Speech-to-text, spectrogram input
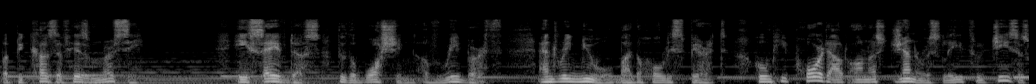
but because of his mercy. He saved us through the washing of rebirth and renewal by the Holy Spirit, whom he poured out on us generously through Jesus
